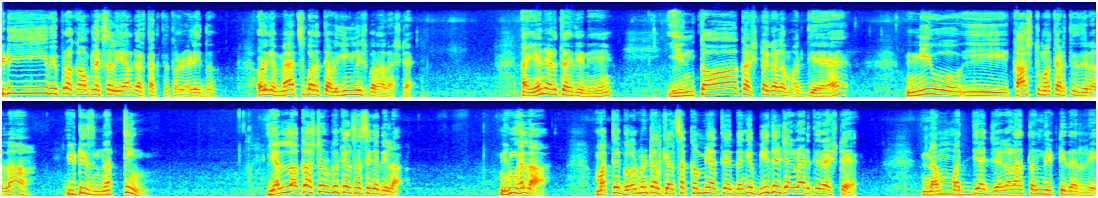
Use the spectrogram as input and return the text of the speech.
ಇಡೀ ವಿಪ್ರೋ ಕಾಂಪ್ಲೆಕ್ಸಲ್ಲಿ ಯಾರಿಗರ್ಥ ಆಗ್ತೈತೆ ಅವಳು ಹೇಳಿದ್ದು? ಅವಳಿಗೆ ಮ್ಯಾಥ್ಸ್ ಬರುತ್ತೆ, ಅವಳಿಗೆ ಇಂಗ್ಲೀಷ್ ಬರಲ್ಲ ಅಷ್ಟೇ. ನಾ ಏನು ಹೇಳ್ತಾ ಇದ್ದೀನಿ, ಇಂಥ ಕಷ್ಟಗಳ ಮಧ್ಯೆ ನೀವು ಈ ಕಾಸ್ಟ್ ಮಾತಾಡ್ತಿದ್ದೀರಲ್ಲ ಇಟ್ ಈಸ್ ನಥಿಂಗ್ ಎಲ್ಲ ಕಾಸ್ಟವ್ರಿಗೂ ಕೆಲಸ ಸಿಗೋದಿಲ್ಲ. ನಿಮಗಲ್ಲ. ಮತ್ತು ಗೌರ್ಮೆಂಟಲ್ಲಿ ಕೆಲಸ ಕಮ್ಮಿ ಆಗ್ತಾ ಇದ್ದಂಗೆ ಬೀದಿಲಿ ಜಗಳ ಆಡ್ತೀರ ಅಷ್ಟೇ. ನಮ್ಮ ಮಧ್ಯ ಜಗಳ ತಂದಿಟ್ಟಿದ್ದಾರೆ ರೀ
